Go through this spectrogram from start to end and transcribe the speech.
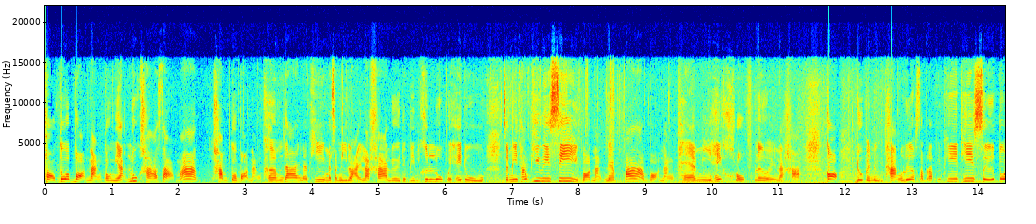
ของตัวเบาะหนังตรงนี้ลูกค้าสามารถทำตัวเบาะหนังเพิ่มได้นะพี่มันจะมีหลายราคาเลยเดี๋ยวบิมขึ้นรูปไว้ให้ดู จะมีทั้ง PVC เบาะหนังแนปป้า เบาะหนังแท้มีให้ครบเลยนะคะ ก็ดูเป็นหนึ่งทางเลือกสำหรับพี่ๆที่ซื้อตัว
